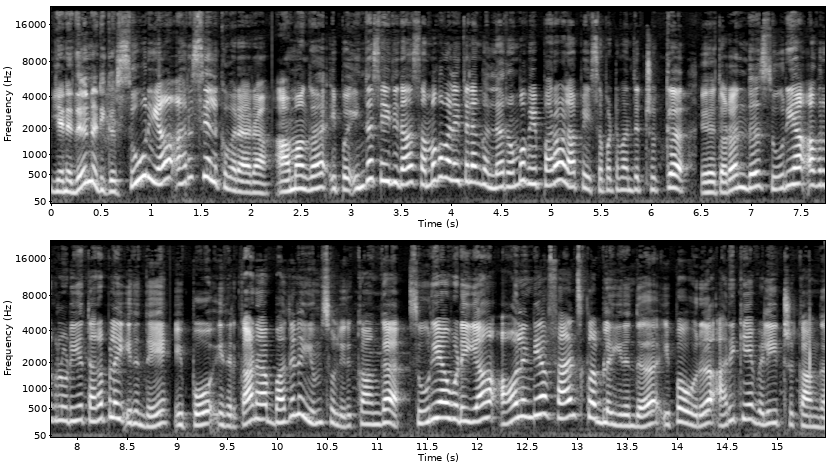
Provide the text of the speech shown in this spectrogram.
எனது நடிகர் சூர்யா அரசியலுக்கு வராரா? ஆமாங்க இப்ப இந்த செய்தி தான் சமூக வலைதளங்கள்ல ரொம்பவே பரவலா பேசப்பட்டு வந்துட்டு இருக்கு இதை தொடர்ந்து சூர்யா அவர்களுடைய தரப்புல இருந்தே இப்போ இதற்கான பதிலையும் சொல்லிருக்காங்க சூர்யாவுடைய ஆல் இந்தியா ஃபேன்ஸ் கிளப்ல இருந்து இப்போ ஒரு அறிக்கையை வெளியிட்டிருக்காங்க.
